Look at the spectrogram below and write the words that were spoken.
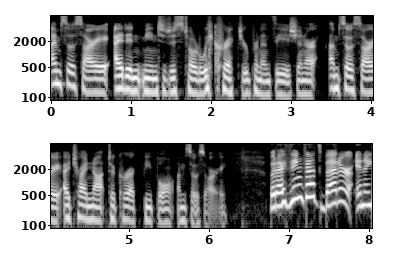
I'm so sorry. I didn't mean to just totally correct your pronunciation or I'm so sorry. I try not to correct people. I'm so sorry. But I think that's better. And I,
